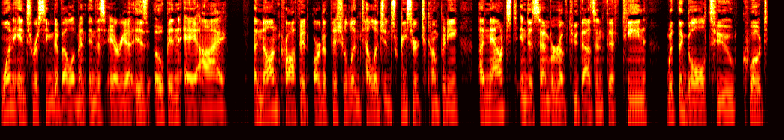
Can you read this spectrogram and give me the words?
One interesting development in this area is OpenAI, a nonprofit artificial intelligence research company announced in December of 2015 with the goal to, quote,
